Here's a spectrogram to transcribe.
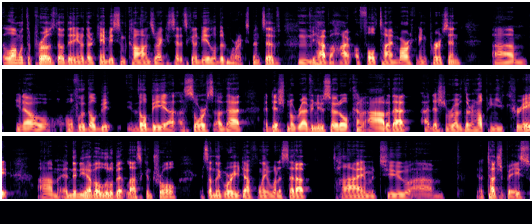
along with the pros though that you know there can be some cons. Like i said it's going to be a little bit more expensive. Hmm. if you have a high, a full-time marketing person um you know hopefully there'll be there'll be a, a source of that additional revenue so it'll come out of that additional revenue they're helping you create. Um, and then you have a little bit less control. It's something where you definitely want to set up time to um, you know, touch base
